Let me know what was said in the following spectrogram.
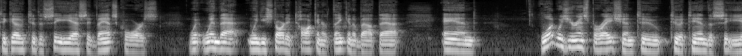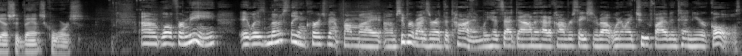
to go to the CES advanced course when, when that when you started talking or thinking about that and what was your inspiration to to attend the CES advanced course? Um, well, for me, it was mostly encouragement from my um, supervisor at the time. We had sat down and had a conversation about what are my two, five, and 10 year goals.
